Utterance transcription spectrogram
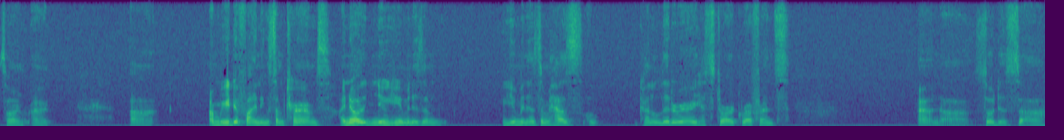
so I'm, I, uh, I'm redefining some terms. I know new humanism, humanism has kind of literary historic reference, and uh, so does uh,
